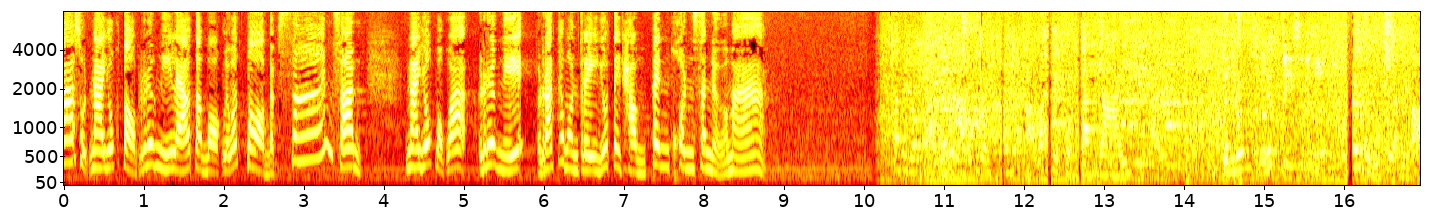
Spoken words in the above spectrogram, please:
ล่าสุดนายกตอบเรื่องนี้แล้ว แต่บอกเลยว่าตอบแบบสั้นๆนายกบอกว่าเรื่องนี้รัฐมนตรียุติธรรมเป็นคนเสนอมาท่านนายกค่ะเรื่องย้ายตัวค่ะว่าเหตุผลการย้าย เป็นเรื่องเรื่องตีเสนอเรื่องหมูเถื่อนหรือเปล่า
